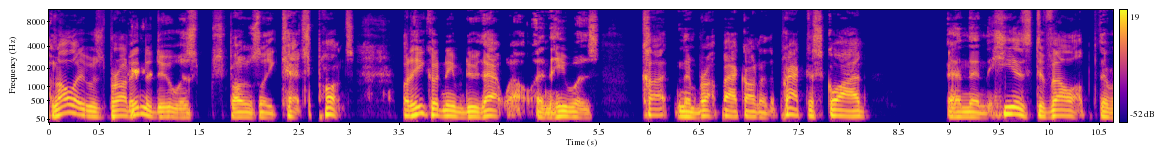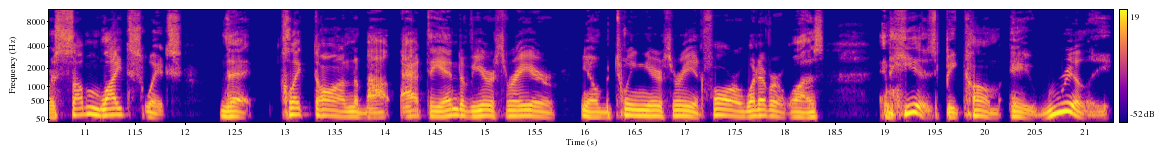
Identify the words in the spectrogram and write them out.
And all he was brought in to do was supposedly catch punts, but he couldn't even do that well. And he was cut and then brought back onto the practice squad. And then he has developed, there was some light switch that clicked on about at the end of year three or, you know, between year three and four or whatever it was. And he has become a really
